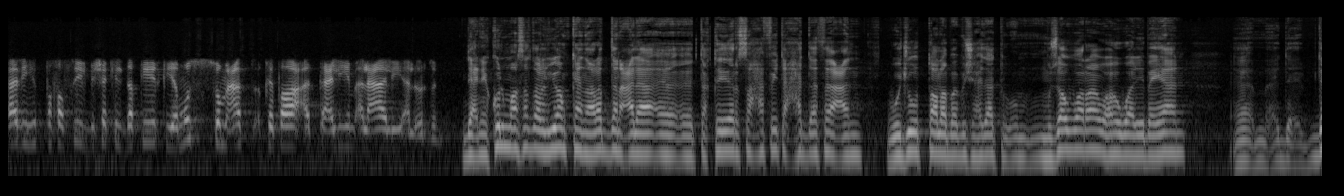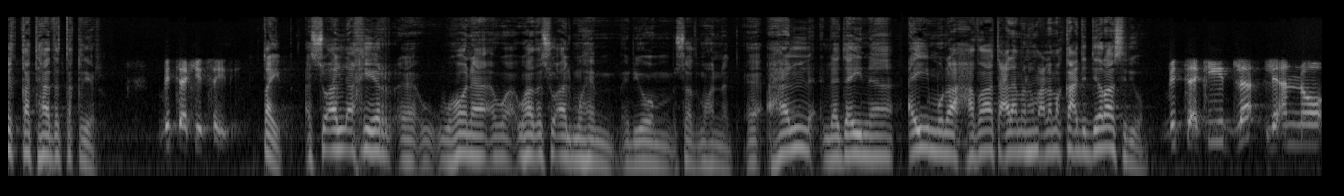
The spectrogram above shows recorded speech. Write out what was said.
هذه التفاصيل بشكل دقيق يمس سمعة قطاع التعليم العالي الأردني. يعني كل ما صدر اليوم كان ردا على آه، آه، تقرير صحفي تحدث عن وجود طلبة بشهادات مزورة وهو لبيان آه، دقة هذا التقرير. بالتأكيد سيدي. طيب السؤال الأخير وهنا وهذا سؤال مهم اليوم أستاذ مهند. هل لدينا أي ملاحظات على من هم على مقاعد الدراسة اليوم؟ بالتأكيد لا لأنه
